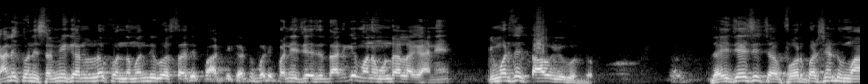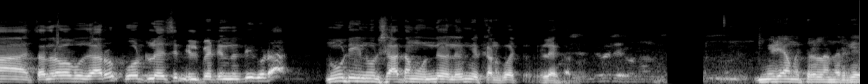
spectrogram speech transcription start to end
కానీ కొన్ని సమీకరణలో కొంతమందికి వస్తుంది పార్టీ కట్టుబడి పని చేసేదానికి మనం ఉండాలి కానీ విమర్శకు తావు ఇవ్వకూడదు దయచేసి ఫోర్ పర్సెంట్ మా చంద్రబాబు గారు కోర్టులో వేసి నిలబెట్టినది కూడా నూటికి నూరు శాతం ఉందో లేదో మీరు కనుక్కోవచ్చు విలేకరులు. మీడియా మిత్రులందరికీ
